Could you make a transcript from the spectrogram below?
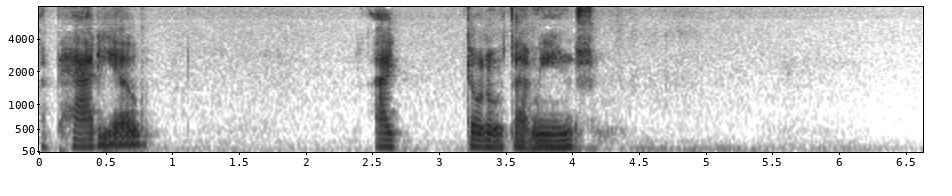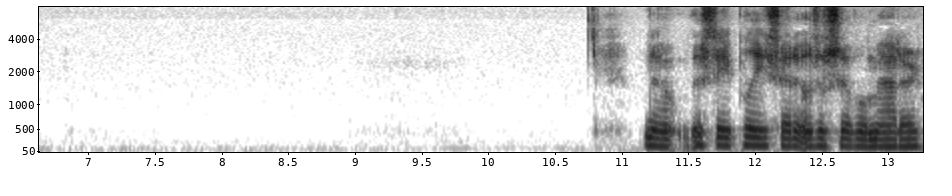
A patio? I don't know what that means. No, the state police said it was a civil matter.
